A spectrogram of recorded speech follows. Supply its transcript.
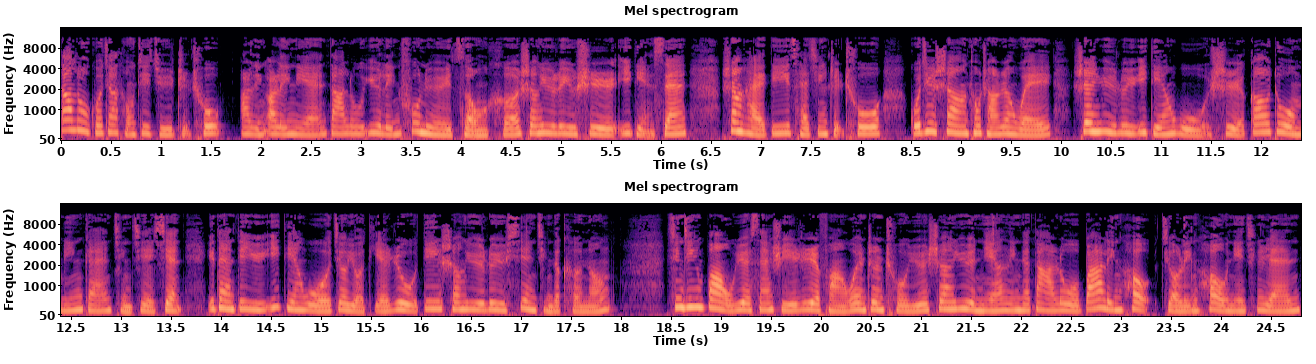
大陆国家统计局指出，二零二零年大陆育龄妇女总和生育率是一点三。上海第一财经指出，国际上通常认为生育率一点五是高度敏感警戒线，一旦低于一点五，就有跌入低生育率陷阱的可能。新京报五月三十一日访问正处于生育年龄的大陆八零后、九零后年轻人，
